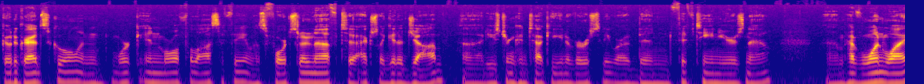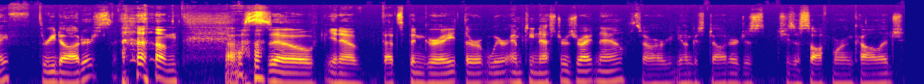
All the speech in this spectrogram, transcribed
go to grad school and work in moral philosophy and was fortunate enough to actually get a job uh, at Eastern Kentucky University where I've been 15 years now. Um, have one wife three daughters. um, so, you know, that's been great. They're, we're empty nesters right now. So our youngest daughter just, she's a sophomore in college.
